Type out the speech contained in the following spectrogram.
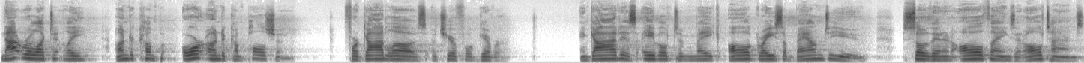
not reluctantly under comp- or under compulsion, for God loves a cheerful giver. And God is able to make all grace abound to you, so that in all things, at all times,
